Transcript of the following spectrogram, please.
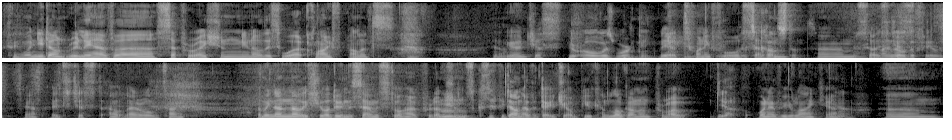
I think when you don't really have a separation, you know, this work-life balance, Yeah. you're just You're always working. yeah, twenty-four It's seven. constant. Um, Yeah, so it's I know just the feeling. yeah, it's just out there all the time. I mean, I notice you're doing the same with Storehouse Productions Mm. because if you don't have a day job, you can log on and promote Yeah. whenever you like. Yeah. Yeah. Um,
